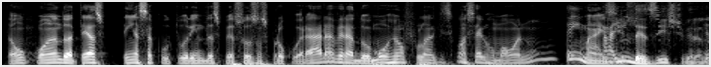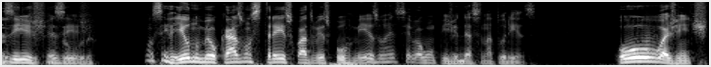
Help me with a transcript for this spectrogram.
Então, quando até as, tem essa cultura ainda das pessoas nos procurar, ah, vereador, morreu um fulano aqui, você consegue arrumar um Não tem mais ainda isso. existe, vereador? Existe, tipo existe. Eu, no meu caso, umas três, quatro vezes por mês eu recebo algum pedido dessa natureza. Ou a gente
